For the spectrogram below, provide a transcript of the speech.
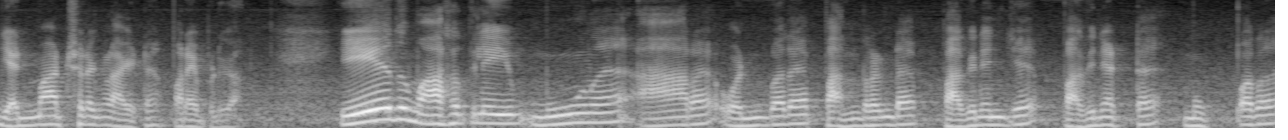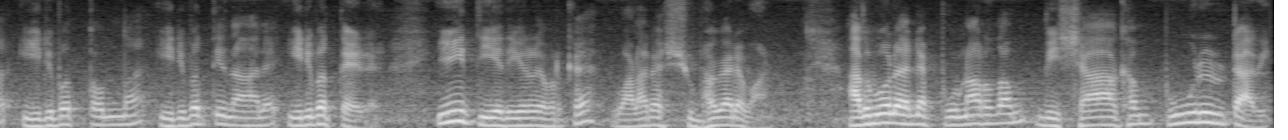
ജന്മാക്ഷരങ്ങളായിട്ട് പറയപ്പെടുക. ഏത് മാസത്തിലെയും മൂന്ന് ആറ് ഒൻപത് പന്ത്രണ്ട് പതിനഞ്ച് പതിനെട്ട് മുപ്പത് ഇരുപത്തൊന്ന് ഇരുപത്തിനാല് ഇരുപത്തേഴ് ഈ തീയതികൾ ഇവർക്ക് വളരെ ശുഭകരമാണ്. അതുപോലെ തന്നെ പുണർതം വിശാഖം പൂരുരുട്ടാതി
